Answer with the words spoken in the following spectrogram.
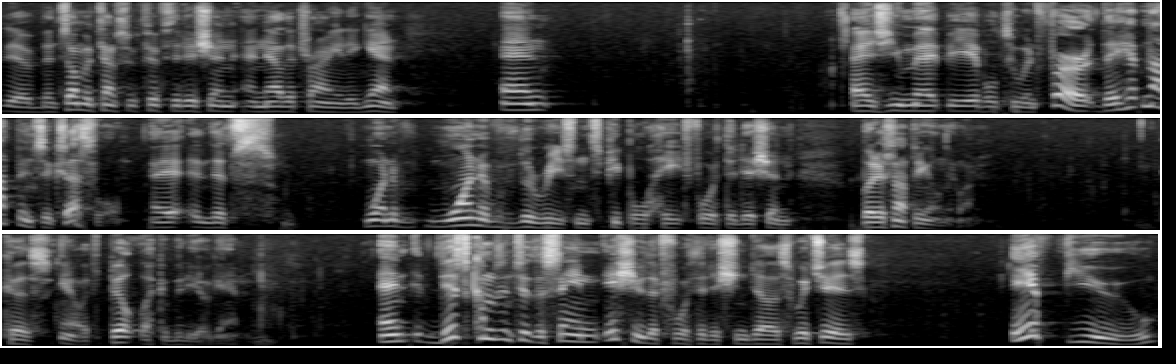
There have been some attempts with fifth edition, and now they're trying it again. And as you might be able to infer, they have not been successful. And that's one of, one of the reasons people hate fourth edition, but it's not the only one. Because, you know, it's built like a video game. And this comes into the same issue that fourth edition does, which is if you,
